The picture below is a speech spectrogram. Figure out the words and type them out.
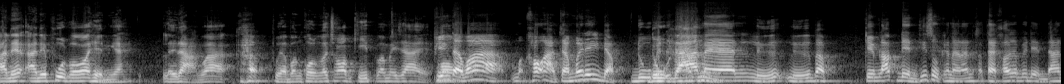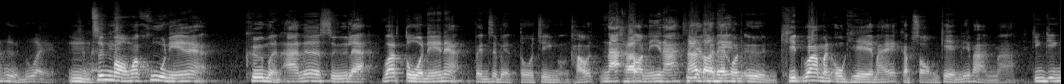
อันนี้อันนี้พูดเพราะว่าเห็นไง เลยถามว่าครับเผื่อบางคนก็ชอบคิดว่าไม่ใช่ เพียงแต่ว่าเขาอาจจะไม่ได้แบบดูดุเป็นดัฮานร์ดแมนหรือหรือแบบเกมรับเด่นที่สุดขนาดนั้น แต่เขาจะไปเด่นด้านอื่นด้วยอืมใช่ไหมซึ่งมองว่าคู่นี้เนี่ยคือเหมือนอาร์เนอร์ซื้อแล้วว่าตัวนี้เนี่ยเป็นเสเบตตัวจริงของเขาณครับตอนนี้นะที่ณยังตอนไม่ได้นี้คนอื่น คิดว่ามันโอเคไหมกับ 2 เกมที่ผ่านมา จริง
